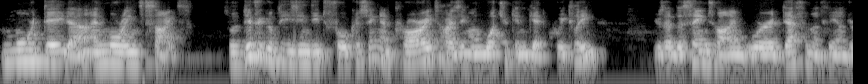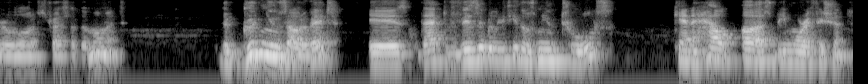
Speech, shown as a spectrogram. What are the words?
more data and more insights. So the difficulty is indeed focusing and prioritizing on what you can get quickly, because at the same time, we're definitely under a lot of stress at the moment. The good news out of it is that visibility, those new tools, can help us be more efficient.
